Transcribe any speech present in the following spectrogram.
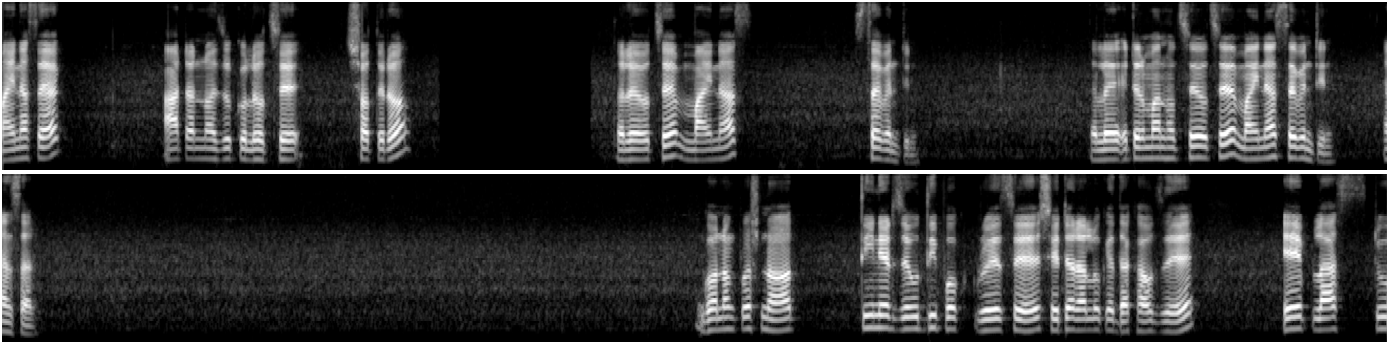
মাইনাস এক, আট আর নয় যোগ করলে হচ্ছে সতেরো। তাহলে হচ্ছে মাইনাস সেভেন্টিন তাহলে এটার মান হচ্ছে হচ্ছে মাইনাস সেভেন্টিন অ্যান্সার। গণং প্রশ্ন, তিনের যে উদ্দীপক রয়েছে সেটার আলোকে দেখাও যে A plus two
